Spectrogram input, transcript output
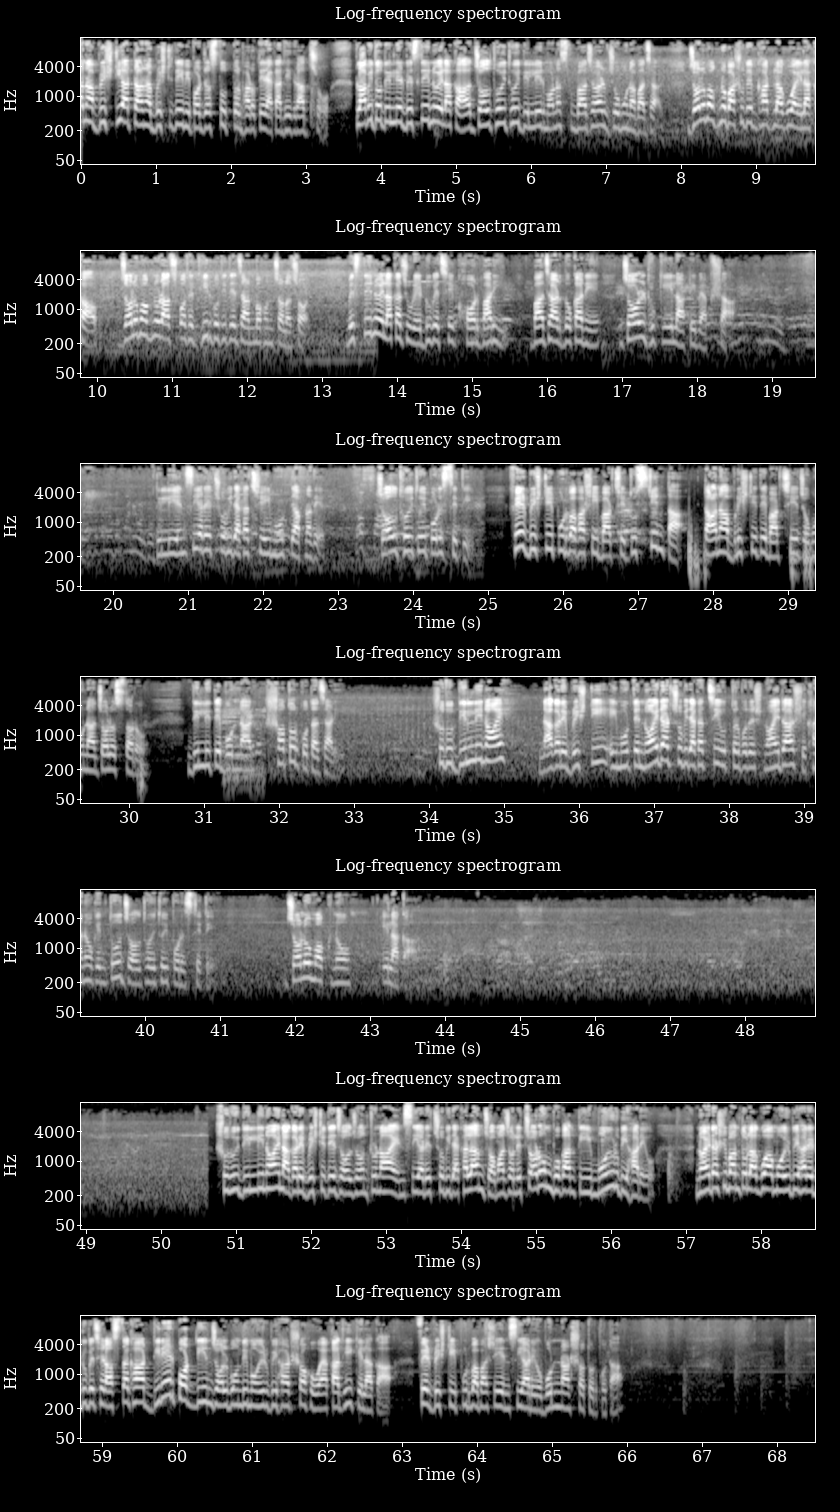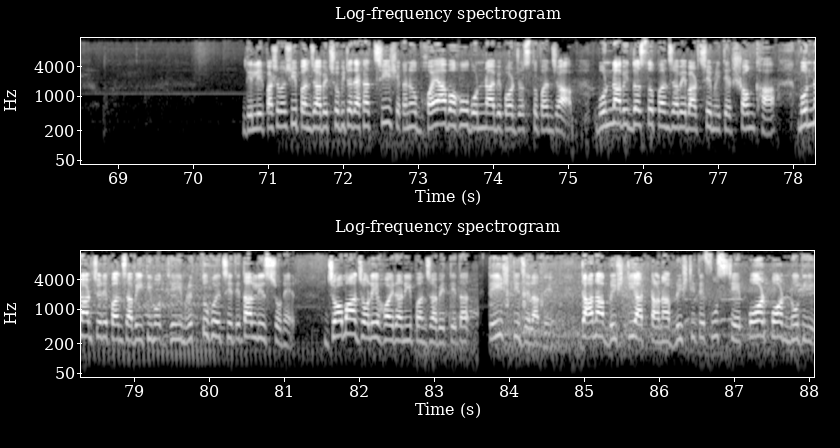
টানা বৃষ্টি আর টানা বৃষ্টিতে বিপর্যস্ত উত্তর ভারতের একাধিক রাজ্য। প্লাবিত দিল্লির বিস্তীর্ণ এলাকা জল থই থই দিল্লির মনস বাজার, যমুনা বাজার। জলমগ্ন বাসুদেব ঘাট লাগোয়া এলাকাও জলমগ্ন রাজপথে ধীর গতিতে যানবাহন চলাচল। বিস্তীর্ণ এলাকা জুড়ে ডুবেছে ঘর বাড়ি বাজার দোকানে জল ঢুকে লাটে ব্যবসা। দিল্লি এনসিআর এর ছবি দেখাচ্ছি এই মুহূর্তে আপনাদের। জল থই থই পরিস্থিতি। ফের বৃষ্টির পূর্বাভাসেই বাড়ছে দুশ্চিন্তা। টানা বৃষ্টিতে বাড়ছে যমুনা জলস্তর দিল্লিতে বন্যার সতর্কতা জারি। শুধু দিল্লি নয়, নাগারে বৃষ্টি, এই মুহূর্তে নয়ডার ছবি দেখাচ্ছি। উত্তরপ্রদেশ নয়ডা, সেখানেও কিন্তু জল থই পরিস্থিতি। জলমগ্ন এলাকা। শুধুই দিল্লি নয়, নাগারে বৃষ্টিতে জল যন্ত্রণা, এনসিআর এর ছবি দেখালাম, জমা জলে চরম ভোগান্তি ময়ূরবিহারেও নয়ডা, সীমান্ত, লাগোয়া ময়ূরবিহারে ডুবেছে রাস্তাঘাট, দিনের পর দিন জলবন্দি ময়ূরবিহার সহ একাধিক এলাকা। ফের বৃষ্টির পূর্বাভাসে এনসিআরেও বন্যার সতর্কতা। দিল্লির পাশাপাশি পাঞ্জাবের ছবিটা দেখাচ্ছি, সেখানেও ভয়াবহ বন্যা বিপর্যস্ত পাঞ্জাব। বন্যা বিধ্বস্ত পাঞ্জাবে বাড়ছে মৃতের সংখ্যা। বন্যার জেরে পাঞ্জাবে ইতিমধ্যেই মৃত্যু হয়েছে তেতাল্লিশ জনের। জমা জলে হয়রানি পাঞ্জাবের তেইশটি জেলাতে। টানা বৃষ্টি আর টানা বৃষ্টিতে ফুসছে পর পর নদী।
